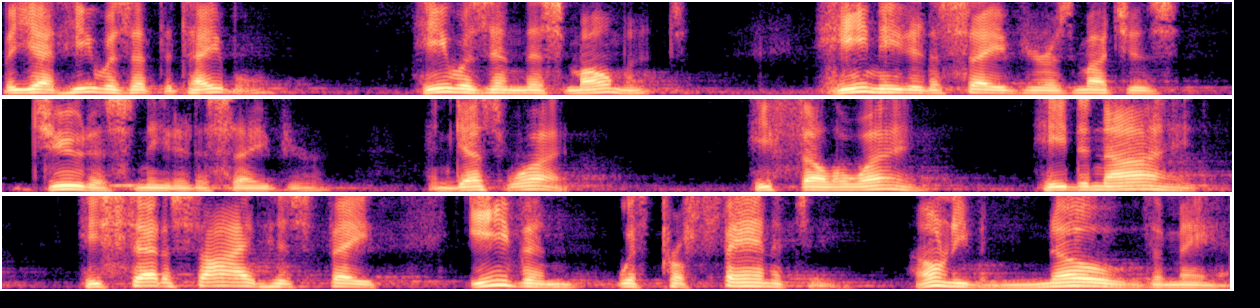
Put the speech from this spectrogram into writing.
But yet he was at the table. He was in this moment. He needed a Savior as much as Judas needed a Savior. And guess what? He fell away. He denied. He set aside his faith, even with profanity. I don't even know the man.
